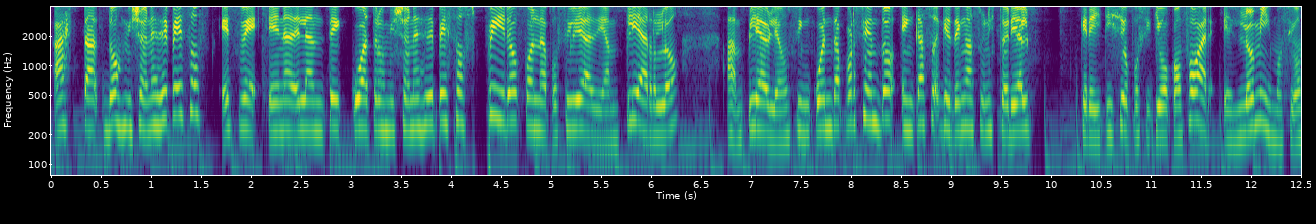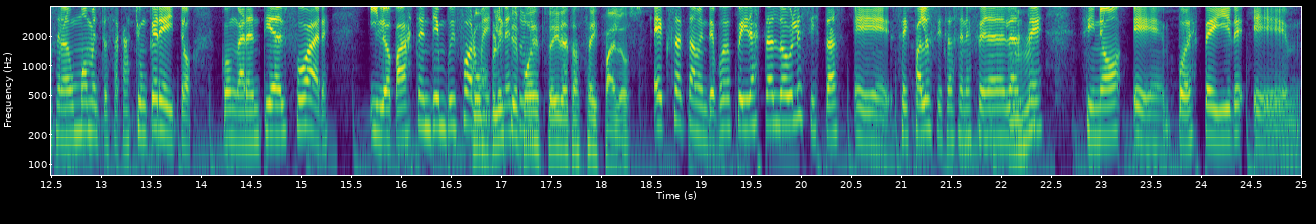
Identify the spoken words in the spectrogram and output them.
hasta 2 millones de pesos, F en adelante 4 millones de pesos, pero con la posibilidad de ampliarlo, ampliable a un 50% en caso de que tengas un historial crediticio positivo con FOAR. Es lo mismo, si vos en algún momento sacaste un crédito con garantía del FOAR y lo pagaste en tiempo y forma y Cumpliste, tenés un podés pedir hasta 6 palos. Exactamente, puedes pedir hasta el doble si estás, eh, seis palos si estás en F en adelante, si no, eh, puedes pedir eh,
